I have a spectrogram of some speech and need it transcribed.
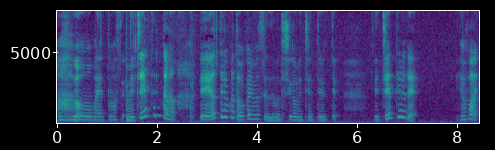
ローモバやってます。めっちゃやってるからえやってる方分かりますよね？私がめっちゃやってるって。めっちゃやってるで。やばい。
